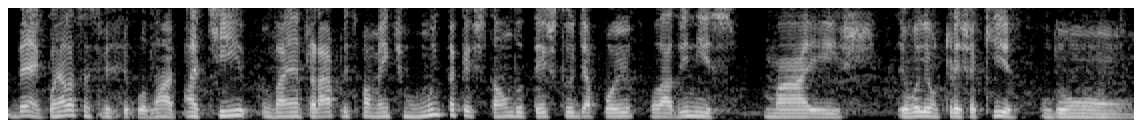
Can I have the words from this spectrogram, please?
Bem, com relação a esse versículo 9, aqui vai entrar principalmente muita questão do texto de apoio lá do início. Mas eu vou ler um trecho aqui de um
